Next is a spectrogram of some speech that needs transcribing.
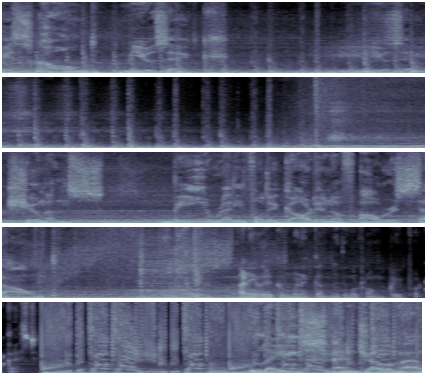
is called music. Music. Humans, be ready for the guardian of our sound. அனைவருக்கும் வணக்கம் இது ஒரு wrong play podcast Ladies and gentlemen,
